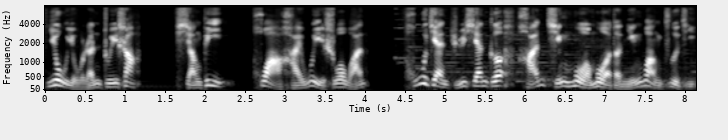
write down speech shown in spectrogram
又有人追杀，想必……”话还未说完，忽见菊仙哥含情脉脉的凝望自己，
